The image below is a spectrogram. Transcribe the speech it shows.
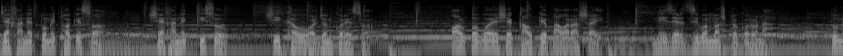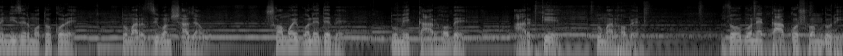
যেখানে তুমি ঠকেছ, সেখানে কিছু শিক্ষাও অর্জন করেছ। অল্প বয়সে কাউকে পাওয়ার আশায় নিজের জীবন নষ্ট করো না। তুমি নিজের মতো করে তোমার জীবন সাজাও। সময় বলে দেবে, তুমি কার হবে, আর কে তোমার হবে। যৌবনে কাক সুন্দরী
